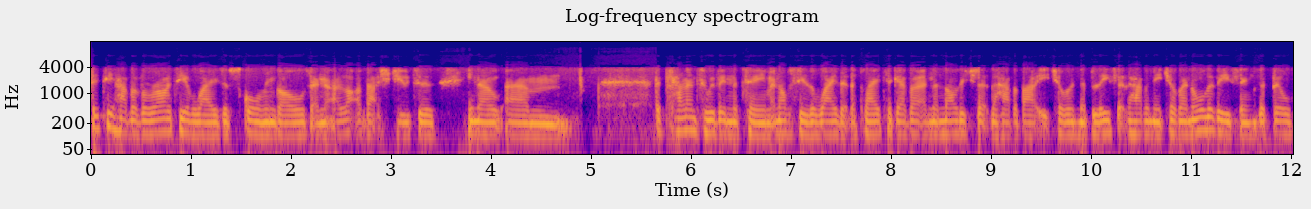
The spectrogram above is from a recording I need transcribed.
City have a variety of ways of scoring goals, and a lot of that's due to, you know, um, the talent within the team and obviously the way that they play together and the knowledge that they have about each other and the belief that they have in each other and all of these things are built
